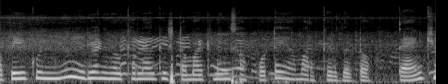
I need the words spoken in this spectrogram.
അപ്പോൾ ഈ കുഞ്ഞു വീഡിയോ നിങ്ങൾക്കെല്ലാവർക്കും ഇഷ്ടമായിട്ടുണ്ടെങ്കിൽ സപ്പോർട്ട് ചെയ്യാൻ മറക്കരുത് കേട്ടോ താങ്ക്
